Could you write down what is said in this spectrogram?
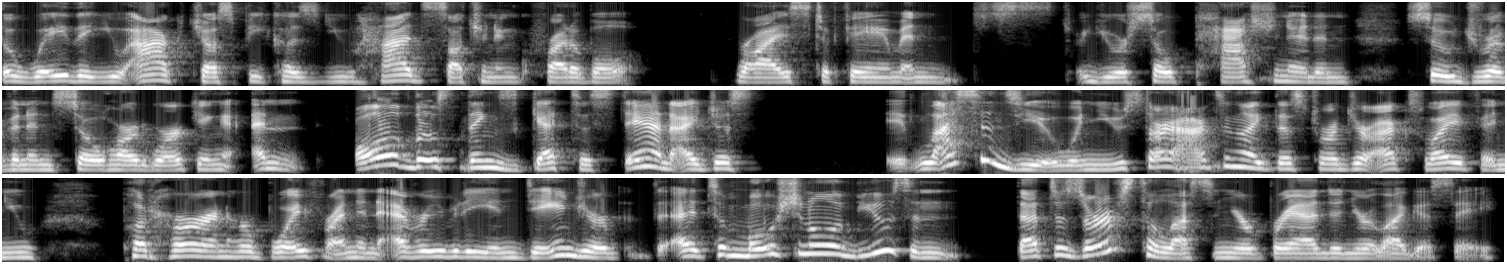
the way that you act just because you had such an incredible rise to fame and you're so passionate and so driven and so hardworking and all of those things get to stand. I just it lessens you when you start acting like this towards your ex-wife and you put her and her boyfriend and everybody in danger. It's emotional abuse and that deserves to lessen your brand and your legacy.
